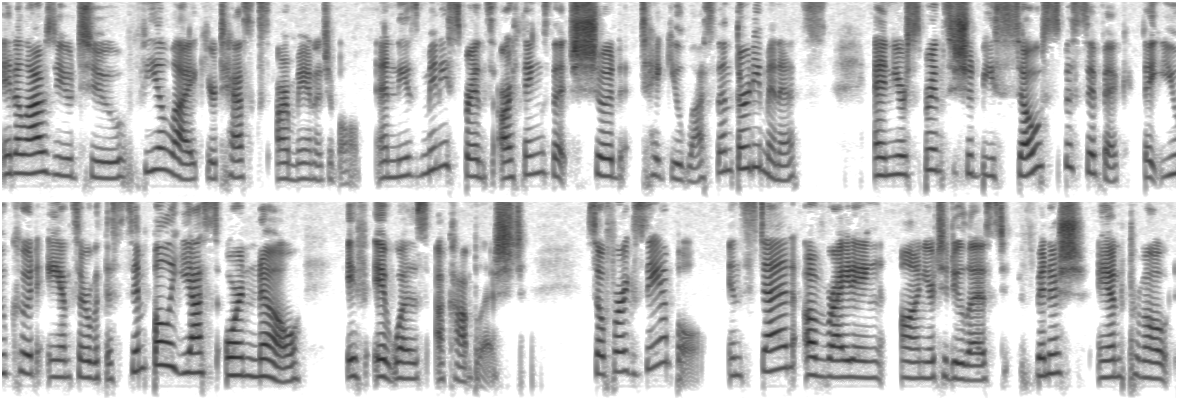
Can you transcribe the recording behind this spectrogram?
it allows you to feel like your tasks are manageable. And these mini sprints are things that should take you less than 30 minutes and your sprints should be so specific that you could answer with a simple yes or no if it was accomplished. So, for example, instead of writing on your to-do list, finish and promote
